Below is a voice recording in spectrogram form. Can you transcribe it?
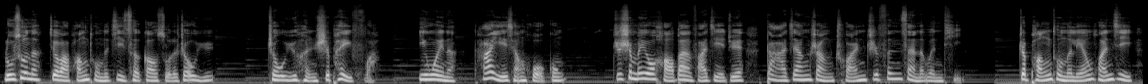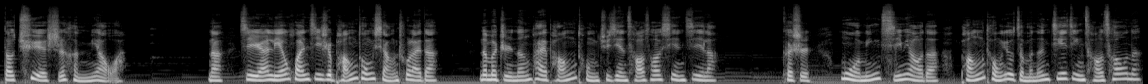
鲁肃呢，就把庞统的计策告诉了周瑜。周瑜很是佩服啊，因为呢，他也想火攻，只是没有好办法解决大江上船只分散的问题。这庞统的连环计倒确实很妙啊。那既然连环计是庞统想出来的。那么只能派庞统去见曹操献计了。可是莫名其妙的，庞统又怎么能接近曹操呢？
